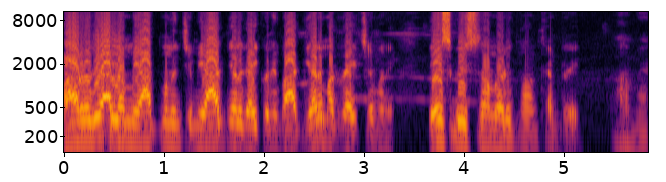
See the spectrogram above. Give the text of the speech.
మా హృదయాల్లో మీ ఆత్మ నుంచి మీ ఆజ్ఞలు గైకునే బాధ్యాలు మాకు దయచేయమని యేసుక్రీస్తు నామములో అడుగుతున్నాను తండ్రి. ఆమె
